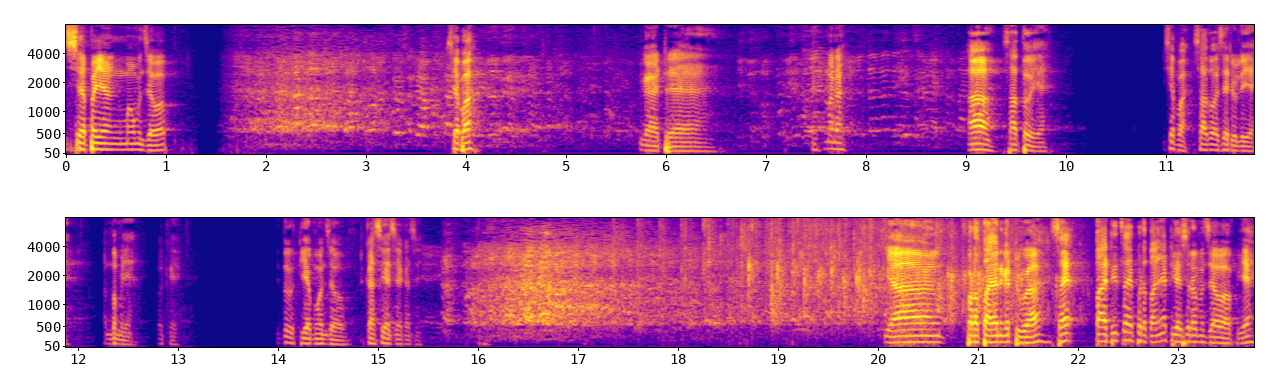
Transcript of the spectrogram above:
Siapa yang mau menjawab? Siapa? Enggak ada. Eh, mana? Ah, satu ya. Siapa? Satu aja dulu ya. Antum ya. Oke. Itu dia mau jawab. Kasih aja, kasih. Yang pertanyaan kedua, saya tadi saya bertanya dia sudah menjawab ya.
